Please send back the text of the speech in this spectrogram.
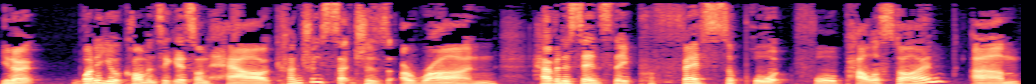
you know, what are your comments, I guess, on how countries such as Iran have, in a sense, they profess support for Palestine, um,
